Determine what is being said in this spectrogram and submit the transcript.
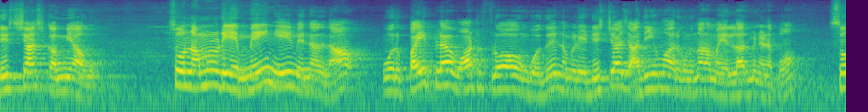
டிஸ்சார்ஜ் கம்மியாகும். ஸோ நம்மளுடைய மெயின் எய்ம் என்னதுன்னா ஒரு பைப்பில் வாட்டர் ஃப்ளோ ஆகும்போது நம்மளுடைய டிஸ்சார்ஜ் அதிகமாக இருக்கணும் தான் நம்ம எல்லாருமே நினைப்போம். ஸோ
